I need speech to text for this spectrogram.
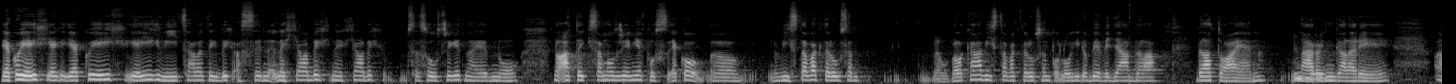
jako, jejich, jako jejich, jejich víc, ale teď bych asi nechtěla bych, nechtěla bych se soustředit na jednu. No a teď samozřejmě pos, jako uh, výstava, kterou jsem, no, velká výstava, kterou jsem po dlouhé době viděla, byla, byla Toajen v mm-hmm. Národní galerii, uh,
